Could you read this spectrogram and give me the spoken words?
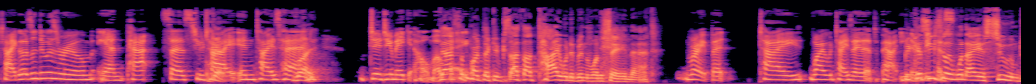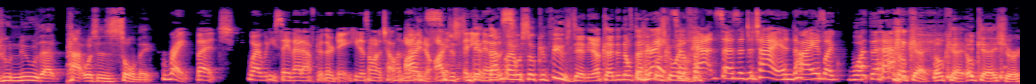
Tai goes into his room, and Phat says to Tai in Tai's head, Right. "Did you make it home okay?" That's the part that because I thought Tai would have been the one saying that right? But Tai, why would Tai say that to Phat either? because he's the only one I assumed who knew that Phat was his soulmate. right. But why would he say that after their date? He doesn't want to tell him. That I know. I just that again, that's why I was so confused, Danielle, because I didn't know what the heck right. was going so on. Phat says it to Tai, and Tai is like, "What the heck?" okay, okay, okay, sure.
